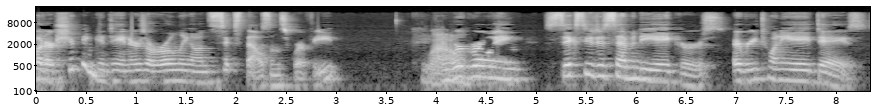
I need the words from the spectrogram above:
But our shipping containers are only on 6,000 square feet, Wow. and we're growing 60 to 70 acres every 28 days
